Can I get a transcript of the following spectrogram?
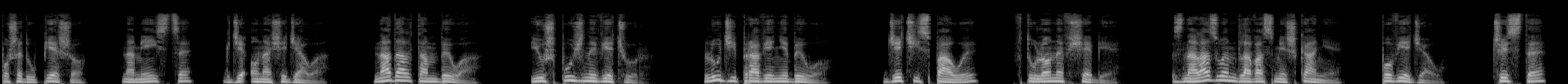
Poszedł pieszo, na miejsce, gdzie ona siedziała. Nadal tam była. Już późny wieczór. Ludzi prawie nie było. Dzieci spały, wtulone w siebie. Znalazłem dla was mieszkanie, powiedział. Czyste,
